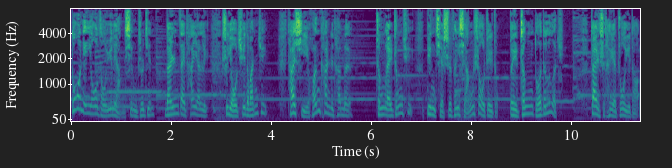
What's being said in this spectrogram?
多年游走于两性之间，男人在他眼里是有趣的玩具，他喜欢看着他们争来争去，并且十分享受这种被争夺的乐趣。但是他也注意到了，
